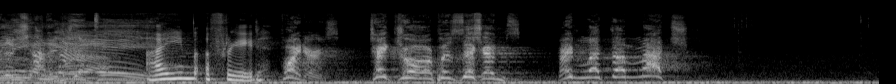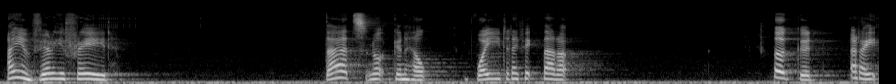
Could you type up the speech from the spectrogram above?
the challenger. I'm afraid. Fighters, take your positions and let them match I am very afraid. That's not gonna help. Why did I pick that up? Oh, good. Alright.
